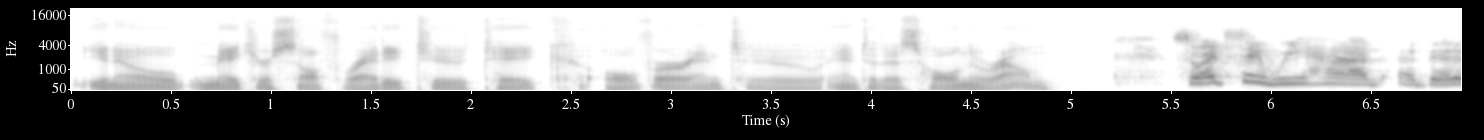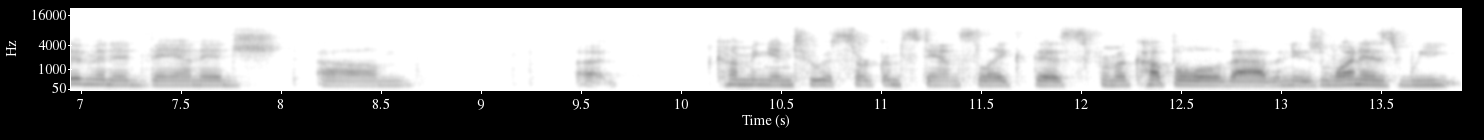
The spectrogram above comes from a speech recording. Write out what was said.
you know make yourself ready to take over into into this whole new realm so i'd say we had a bit of an advantage um, coming into a circumstance like this from a couple of avenues. One is we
